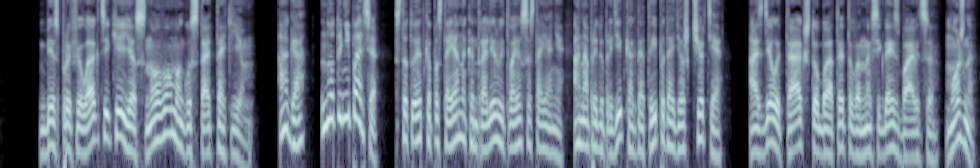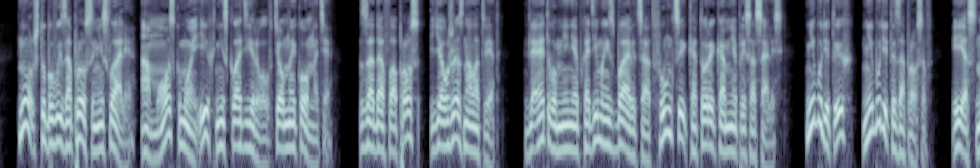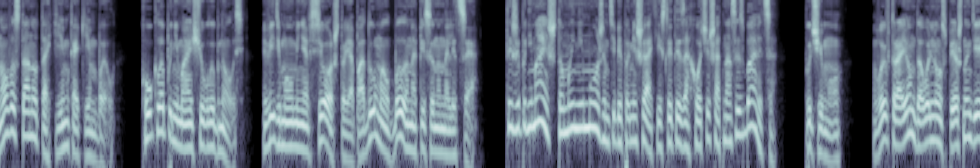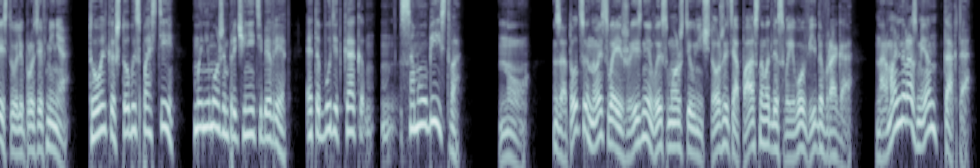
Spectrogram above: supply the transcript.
Без профилактики я снова могу стать таким. Ага, Но ты не парься. Статуэтка постоянно контролирует твое состояние. Она предупредит, когда ты подойдешь к черте. А сделать так, чтобы от этого навсегда избавиться, можно? Ну, чтобы вы запросы не слали, а мозг мой их не складировал в темной комнате. Задав вопрос, я уже знал ответ. Для этого мне необходимо избавиться от функций, которые ко мне присосались. Не будет их, не будет и запросов. И я снова стану таким, каким был. Кукла, понимающе улыбнулась. Видимо, у меня все, что я подумал, было написано на лице. «Ты же понимаешь, что мы не можем тебе помешать, если ты захочешь от нас избавиться?» «Почему?» «Вы втроем довольно успешно действовали против меня». «Только чтобы спасти. Мы не можем причинить тебе вред. Это будет как... самоубийство». «Ну, зато ценой своей жизни вы сможете уничтожить опасного для своего вида врага. Нормальный размен, так-то».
